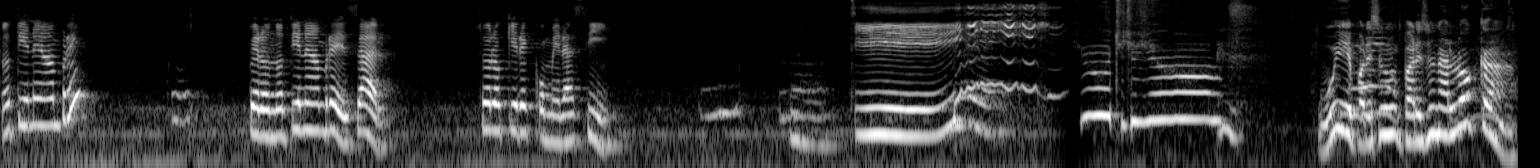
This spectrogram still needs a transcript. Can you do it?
¿No tiene hambre? Pero no tiene hambre de sal. Solo quiere comer así. Sí. Uy, parece, un- parece una loca.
